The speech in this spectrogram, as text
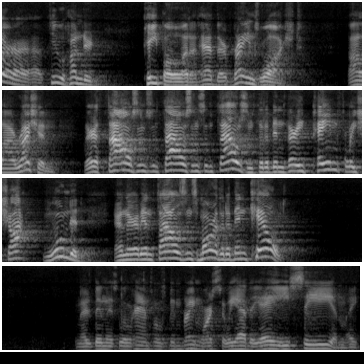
there are a few hundred people that have had their brains washed, a la Russian. There are thousands and thousands and thousands that have been very painfully shot and wounded, and there have been thousands more that have been killed. And there's been this little handful that's been brainwashed. So we have the AEC and the,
